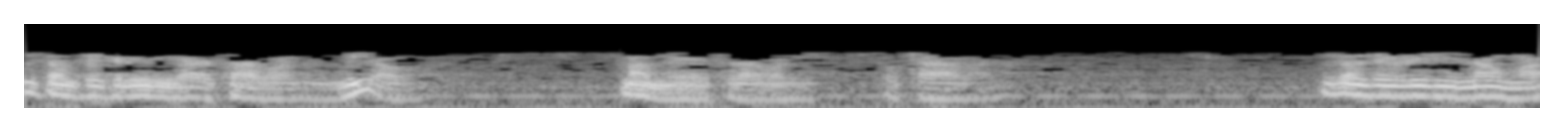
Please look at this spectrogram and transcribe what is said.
ဥဆောင်စိတ်ကလေးတွေကအစားပါလို့မိအောင်မှတ်မယ်ဆိုတာကိုဆိုထားပါဥဆောင်စိတ်ကလေးတွေနောက်မှာ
